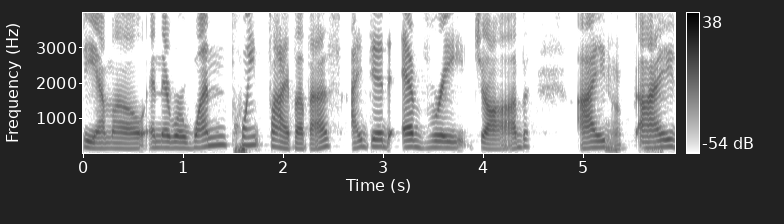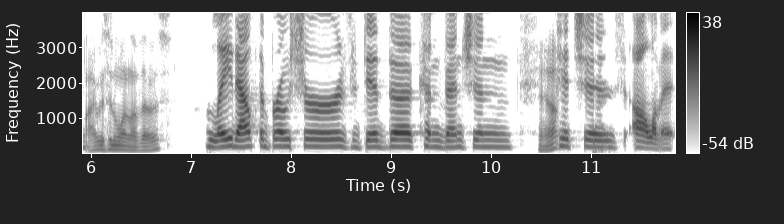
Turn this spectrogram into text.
DMO. And there were 1.5 of us. I did every job. I yep. I I was in one of those laid out the brochures, did the convention yep. pitches, all of it,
